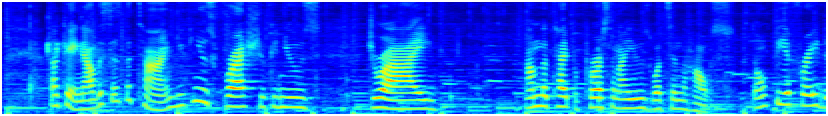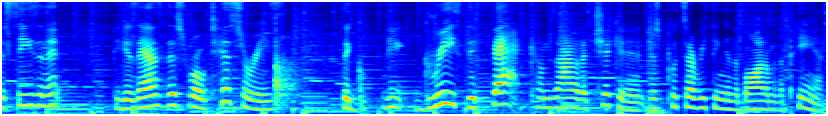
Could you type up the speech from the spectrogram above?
okay, now this is the time. You can use fresh, you can use dry. I'm the type of person I use what's in the house. Don't be afraid to season it because as this rotisseries, the, the grease, the fat comes out of the chicken and it just puts everything in the bottom of the pan.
